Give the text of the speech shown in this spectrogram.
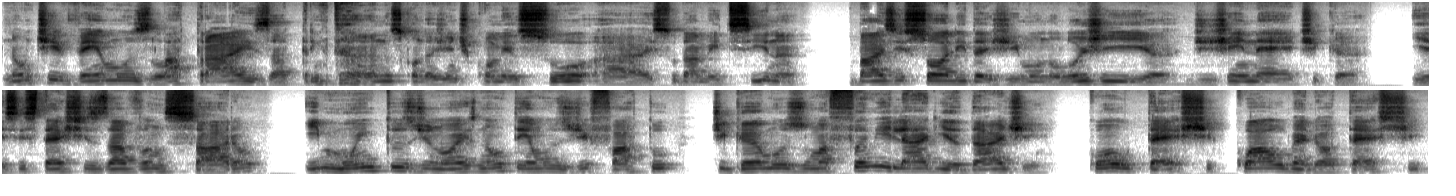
não tivemos lá atrás, há 30 anos, quando a gente começou a estudar medicina, bases sólidas de imunologia, de genética, e esses testes avançaram e muitos de nós não temos de fato, digamos, uma familiaridade com o teste, qual o melhor teste,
